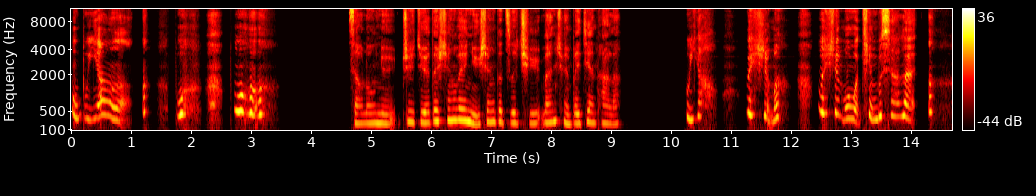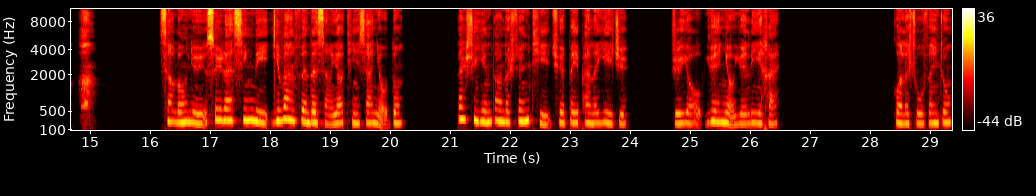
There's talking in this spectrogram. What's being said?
我不要啊！不，不！小龙女只觉得身为女生的自持完全被践踏了。不要！为什么？为什么我停不下来？小龙女虽然心里一万分的想要停下扭动，但是淫荡的身体却背叛了意志，只有越扭越厉害。过了数分钟，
